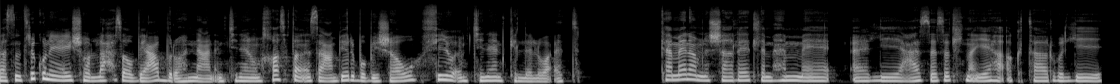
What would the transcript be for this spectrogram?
بس نتركهم يعيشوا اللحظة وبيعبروا هن عن امتنانهم خاصة إذا عم بيربوا بجو فيه امتنان كل الوقت. كمان من الشغلات المهمة اللي عززت لنا إياها أكتر واللي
